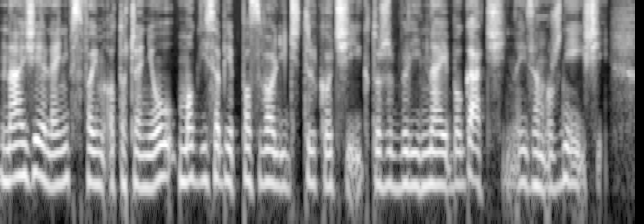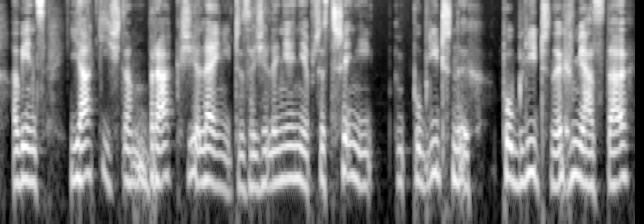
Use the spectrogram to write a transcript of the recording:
na zieleń w swoim otoczeniu mogli sobie pozwolić tylko ci, którzy byli najbogatsi, najzamożniejsi. A więc jakiś tam brak zieleni, czy zazielenienie przestrzeni publicznych, publicznych w miastach,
